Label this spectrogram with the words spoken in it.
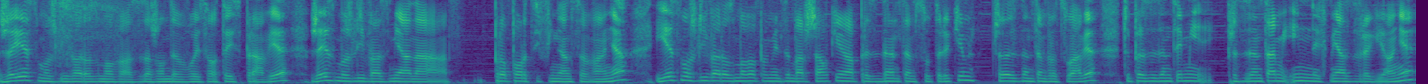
że jest możliwa rozmowa z zarządem województwa o tej sprawie, że jest możliwa zmiana proporcji finansowania i jest możliwa rozmowa pomiędzy marszałkiem a prezydentem Sutrykiem, prezydentem Wrocławia, czy prezydentami, prezydentami innych miast w regionie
